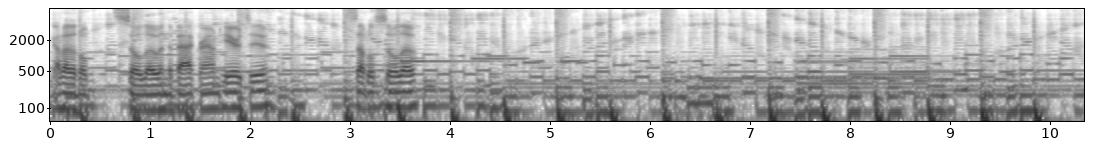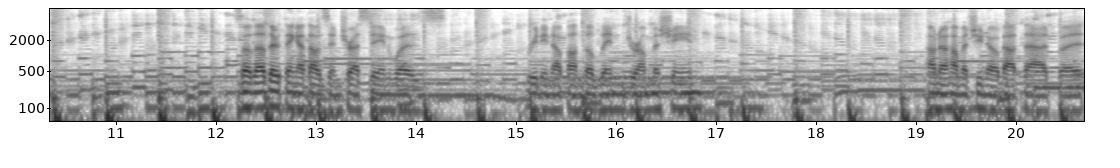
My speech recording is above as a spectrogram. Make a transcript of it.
got a little solo in the background here too. Subtle solo. So the other thing I thought was interesting was reading up on the Linn drum machine. I don't know how much you know about that, but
